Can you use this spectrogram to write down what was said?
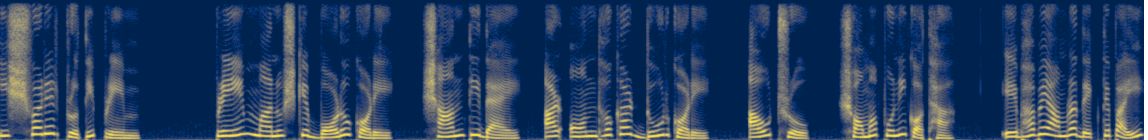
ঈশ্বরের প্রতি প্রেম। প্রেম মানুষকে বড় করে, শান্তি দেয় আর অন্ধকার দূর করে। আউট্রো সমাপনী কথা। এভাবে আমরা দেখতে পাই,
